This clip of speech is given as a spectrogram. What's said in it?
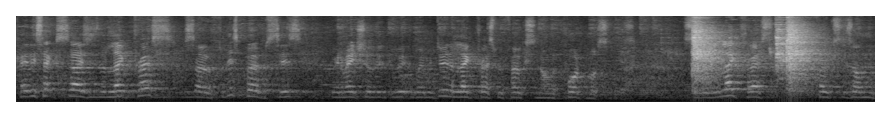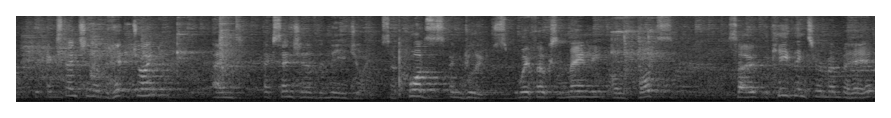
Okay, this exercise is the leg press. So for this purposes, we're going to make sure that we- when we're doing a leg press, we're focusing on the quad muscles. So the leg press focuses on the extension of the hip joint and extension of the knee joint. So quads and glutes. We're focusing mainly on the quads. So the key thing to remember here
